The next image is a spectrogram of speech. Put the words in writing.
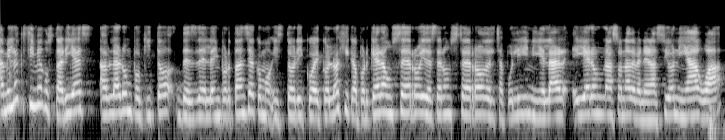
A mí lo que sí me gustaría es hablar un poquito desde la importancia como histórico-ecológica, porque era un cerro y de ser un cerro del Chapulín y, el y era una zona de veneración y agua,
